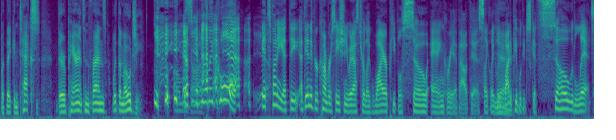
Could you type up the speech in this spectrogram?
but they can text their parents and friends with emoji. That's really cool. It's funny at the at the end of your conversation, you would ask her like, "Why are people so angry about this? Like, like, like why do people just get so lit?"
